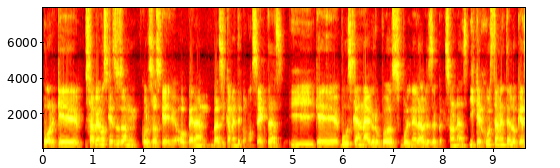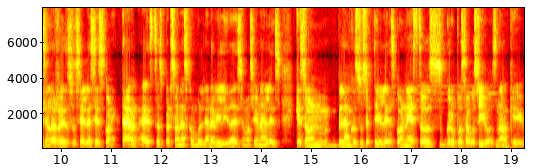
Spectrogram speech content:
porque sabemos que esos son cursos que operan básicamente como sectas y que buscan a grupos vulnerables de personas y que justamente lo que hacen las redes sociales es conectar a estas personas con vulnerabilidades emocionales que son blancos susceptibles con estos grupos abusivos, ¿no? Que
